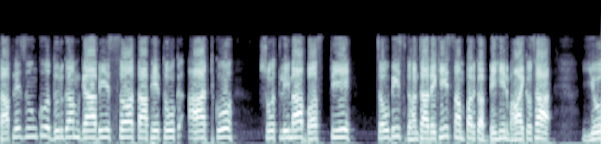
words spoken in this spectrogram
ताप्लेजुङको दुर्गम गाविस ताफेथोक आठको सोतलीमा बस्ती चौबिस घण्टादेखि सम्पर्क विहीन भएको छ। यो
